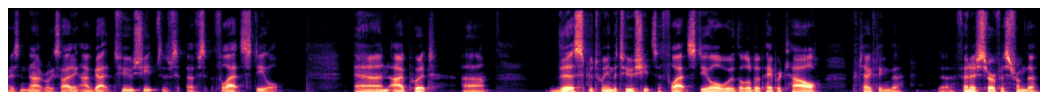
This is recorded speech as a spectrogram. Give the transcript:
It's not really exciting. I've got two sheets of, of flat steel, and I put uh, this between the two sheets of flat steel with a little bit of paper towel protecting the, the finished surface from the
